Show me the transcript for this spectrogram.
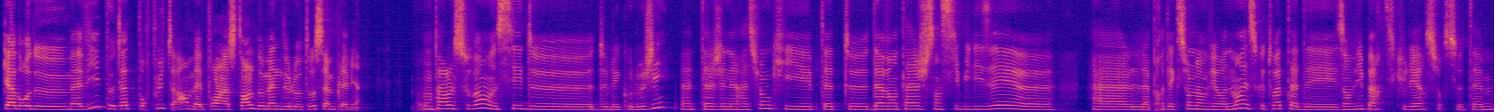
cadre de ma vie, peut-être pour plus tard. Mais pour l'instant, le domaine de l'auto, ça me plaît bien. On parle souvent aussi de, de l'écologie, euh, ta génération qui est peut-être euh, davantage sensibilisée euh, à la protection de l'environnement. Est-ce que toi, tu as des envies particulières sur ce thème?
